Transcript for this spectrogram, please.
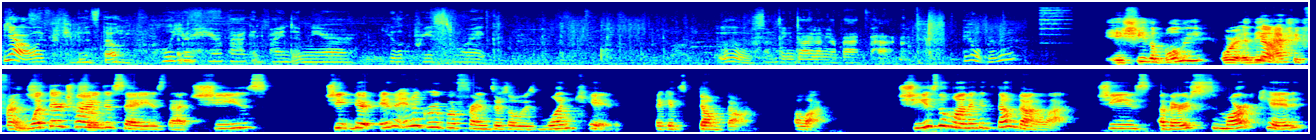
yeah, like a few minutes though. Pull your hair back and find a mirror. You look prehistoric. Ooh, something died on your backpack. Ew, really? Is she the bully or are they No. actually friends? What they're trying So- to say is that she's she they're in in a group of friends. There's always one kid that gets dumped on a lot. She's the one that gets dumped on a lot. She's a very smart kid.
